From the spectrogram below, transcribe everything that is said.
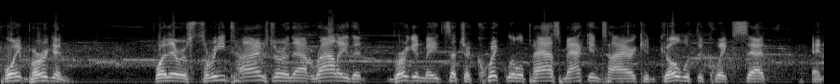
Point Bergan. Boy, there was three times during that rally that Bergan made such a quick little pass. McIntyre could go with the quick set, and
